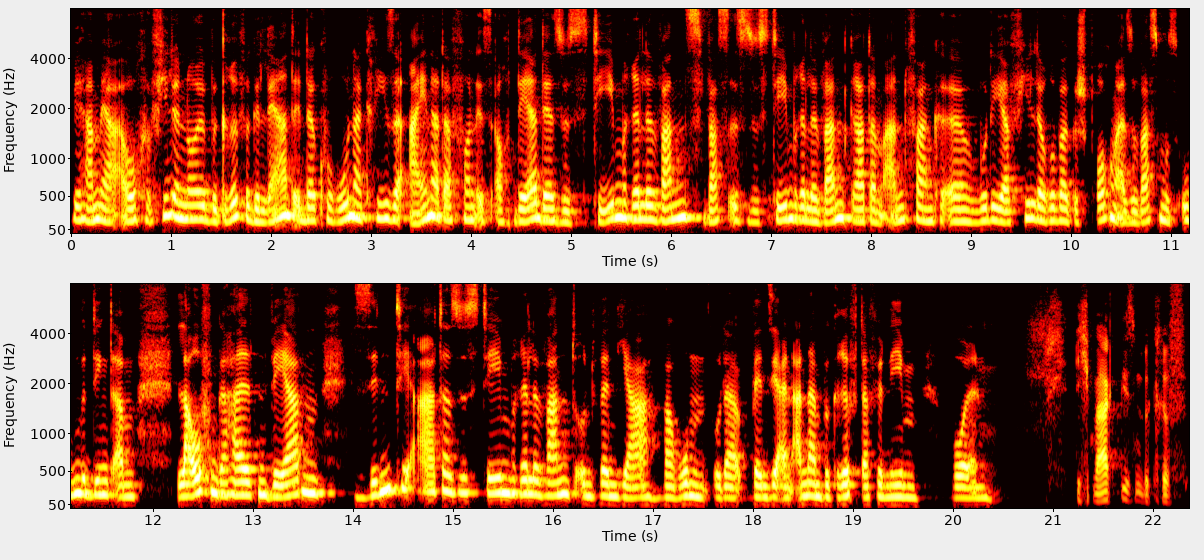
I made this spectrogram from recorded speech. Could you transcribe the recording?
Wir haben ja auch viele neue Begriffe gelernt in der Corona-Krise. Einer davon ist auch der der Systemrelevanz. Was ist systemrelevant? Gerade am Anfang äh, wurde ja viel darüber gesprochen. Also was muss unbedingt am Laufen gehalten werden? Sind Theater systemrelevant und wenn ja, warum? Oder wenn Sie einen anderen Begriff dafür nehmen wollen? Ich mag diesen Begriff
